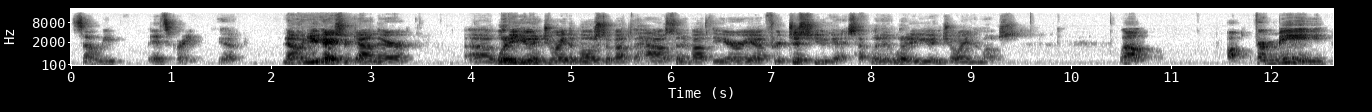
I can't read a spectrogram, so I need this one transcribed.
so we it's great. Yeah. Now, when you guys are down there, uh, what do you enjoy the most about the house and about the area for just you guys? What what are you enjoying the most? Well, uh, for me,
